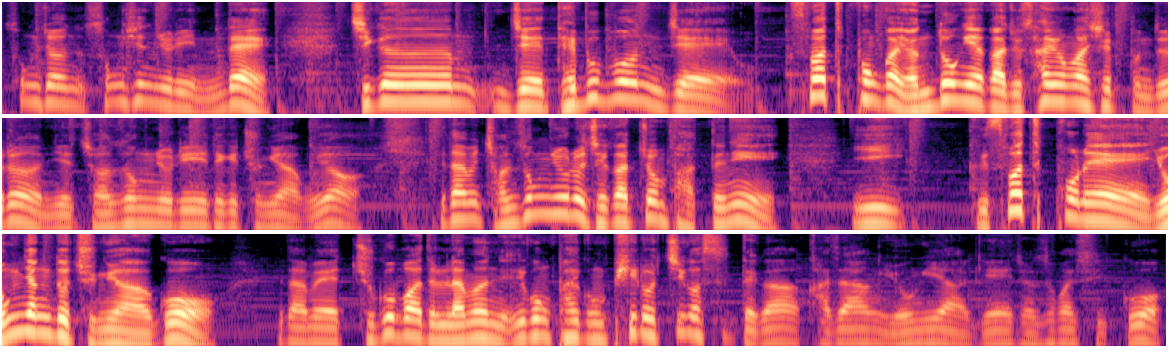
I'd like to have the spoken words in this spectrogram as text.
송전, 송신율이 있는데 지금 이제 대부분 이제 스마트폰과 연동해 가지고 사용하실 분들은 이 전송률이 되게 중요하고요. 그다음에 전송률을 제가 좀 봤더니 이 그 스마트폰의 용량도 중요하고 그 다음에 주고받으려면 1080p로 찍었을 때가 가장 용이하게 전송할 수 있고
